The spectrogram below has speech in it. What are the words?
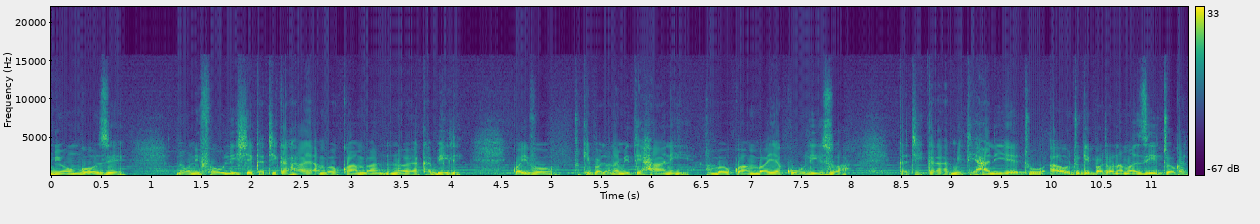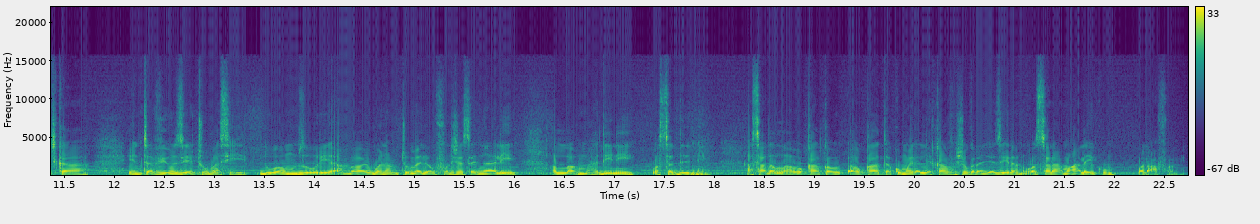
niongoze na unifaulishe katika haya ambayo kwamba ninayoyakabili. Kwa hivyo tukipatwa na mitihani ambayo kwamba ya kuulizwa katika mitihani yetu au tukipatwa na mazito katika interview zetu, basi dua mzuri ambayo bwana mtume aliyomfundisha Sayyidina Ali, Allahumma hadini wasaddidni. Asadallahu awqatakum ila liqa, shukran jazilan, wassalamu alaikum wal afwa minkum.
